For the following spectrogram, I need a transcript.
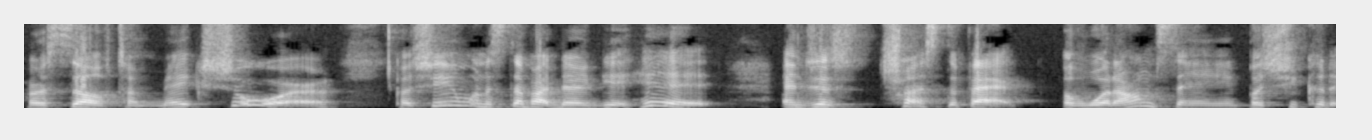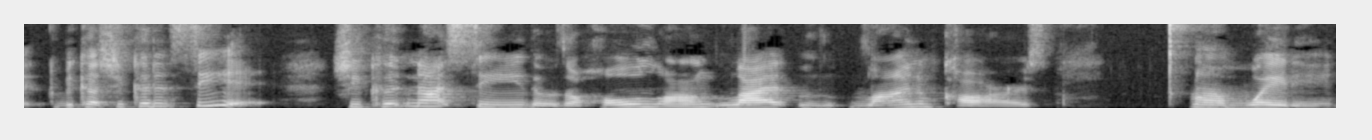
herself to make sure because she didn't want to step out there and get hit and just trust the fact of what I'm saying, but she couldn't because she couldn't see it. She could not see. There was a whole long line, line of cars um, waiting,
